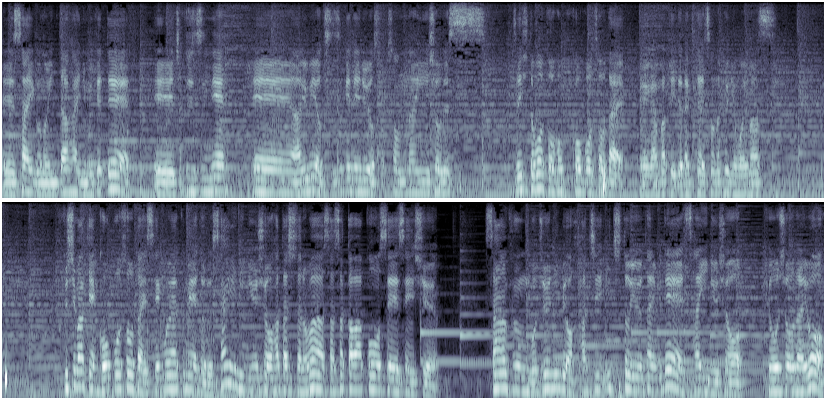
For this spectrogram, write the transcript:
えー、最後のインターハイに向けて、えー、着実にねえー、歩みを続けているよそんな印象です。ぜひとも東北高校総体、えー、頑張っていただきたいそんな風に思います。福島県高校総体 1500m3 位に入賞を果たしたのは笹川康生選手。3分52秒81というタイムで3位入賞。表彰台を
